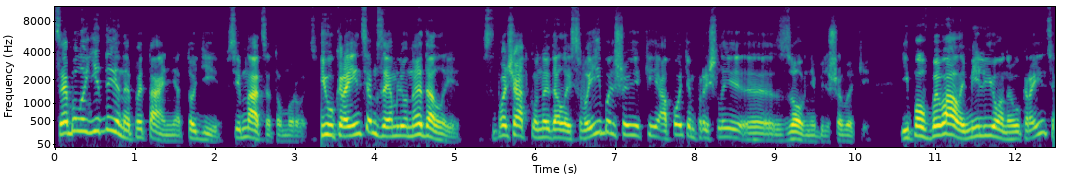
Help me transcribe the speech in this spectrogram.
Це було єдине питання тоді, в 17-му році, і українцям землю не дали. Спочатку не дали свої большевики, а потім прийшли е, ззовні більшовики і повбивали мільйони українців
